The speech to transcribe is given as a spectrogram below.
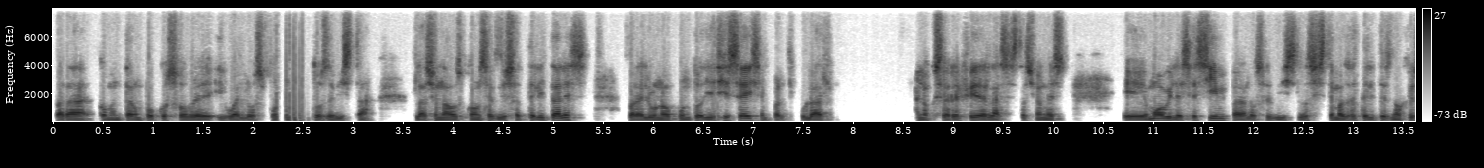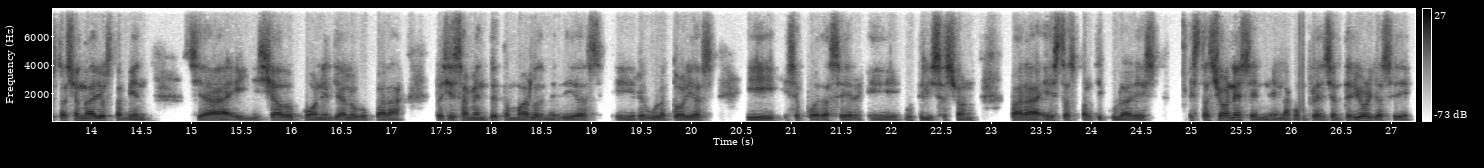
para comentar un poco sobre igual los puntos de vista relacionados con servicios satelitales. Para el 1.16, en particular, en lo que se refiere a las estaciones eh, móviles SIM para los, servicios, los sistemas de satélites no geoestacionarios. También se ha iniciado con el diálogo para precisamente tomar las medidas eh, regulatorias y se pueda hacer eh, utilización para estas particulares estaciones. En, en, la conferencia anterior ya se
